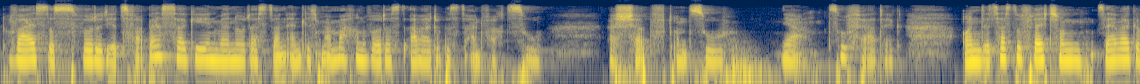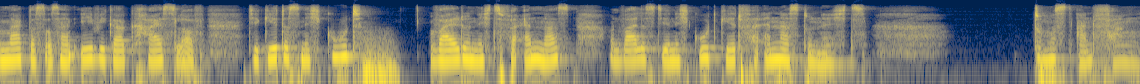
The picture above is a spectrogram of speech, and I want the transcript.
Du weißt, es würde dir zwar besser gehen, wenn du das dann endlich mal machen würdest, aber du bist einfach zu erschöpft und zu, ja, zu fertig. Und jetzt hast du vielleicht schon selber gemerkt, das ist ein ewiger Kreislauf. Dir geht es nicht gut, weil du nichts veränderst und weil es dir nicht gut geht, veränderst du nichts. Du musst anfangen,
